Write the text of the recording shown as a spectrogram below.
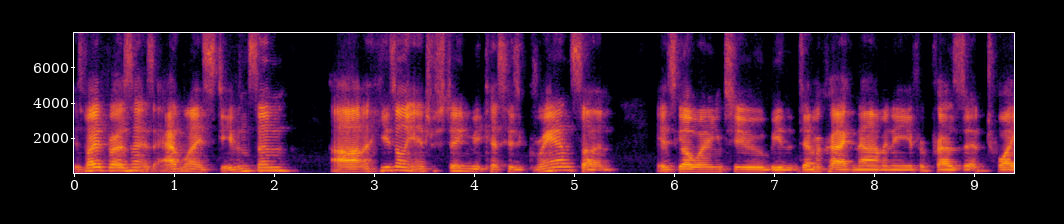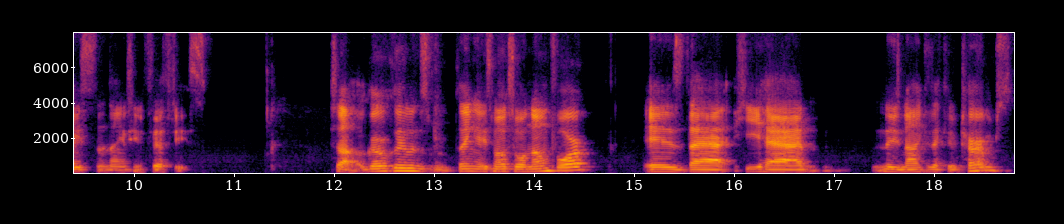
His vice president is Adlai Stevenson. Uh, he's only interesting because his grandson is going to be the Democratic nominee for president twice in the 1950s. So, Grover Cleveland's thing he's most well known for is that he had these non consecutive terms.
